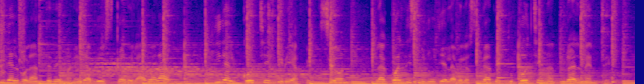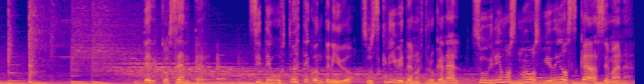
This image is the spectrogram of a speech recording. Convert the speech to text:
gira el volante de manera brusca de lado a lado gira el coche crea fricción, la cual disminuye la velocidad de tu coche naturalmente. Derco Center. Si te gustó este contenido, suscríbete a nuestro canal. Subiremos nuevos videos cada semana.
